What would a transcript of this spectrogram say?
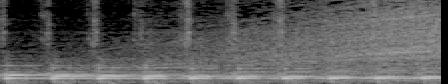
Thank you.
